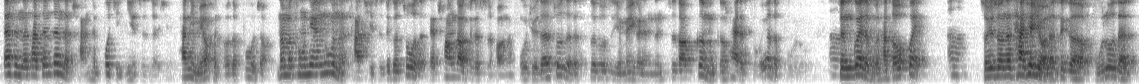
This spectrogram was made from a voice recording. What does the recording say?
但是呢，它真正的传承不仅仅是这些，它里面有很多的步骤。那么通天路呢，它其实这个作者在创造这个时候呢，我觉得作者的思路是有没有一个人能知道各门各派的所有的符箓，嗯珍贵的符他都会。嗯，所以说呢，他就有了这个符箓的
